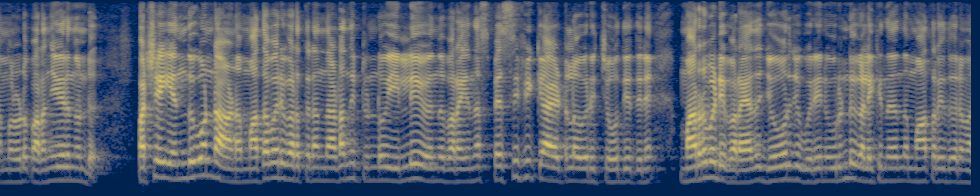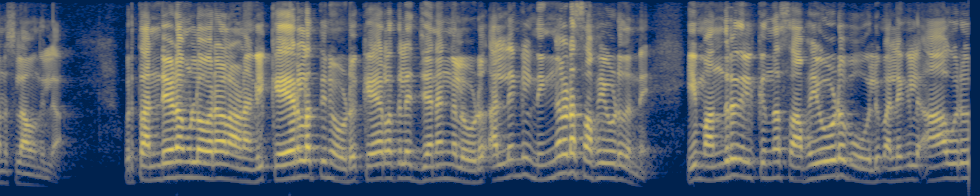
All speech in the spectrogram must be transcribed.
നമ്മളോട് പറഞ്ഞു വരുന്നുണ്ട്. പക്ഷേ എന്തുകൊണ്ടാണ് മതപരിവർത്തനം നടന്നിട്ടുണ്ടോ ഇല്ലയോ എന്ന് പറയുന്ന സ്പെസിഫിക് ആയിട്ടുള്ള ഒരു ചോദ്യത്തിന് മറുപടി പറയാതെ ജോർജ് കുര്യൻ ഉരുണ്ട് കളിക്കുന്നതെന്ന് മാത്രം ഇതുവരെ മനസ്സിലാവുന്നില്ല. ഒരു തന്റെ ഇടമുള്ള ഒരാളാണെങ്കിൽ കേരളത്തിനോട് കേരളത്തിലെ ജനങ്ങളോട് അല്ലെങ്കിൽ നിങ്ങളുടെ സഭയോട് തന്നെ ഈ മന്ത്രി നിൽക്കുന്ന സഭയോട് പോലും അല്ലെങ്കിൽ ആ ഒരു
